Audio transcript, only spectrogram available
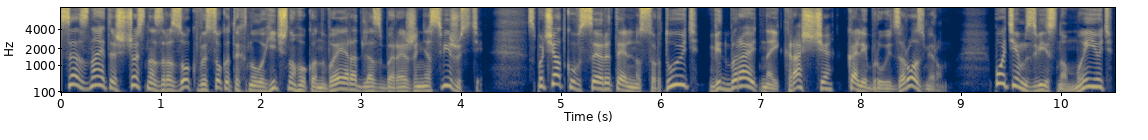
Це, знаєте, щось на зразок високотехнологічного конвеєра для збереження свіжості. Спочатку все ретельно сортують, відбирають найкраще, калібрують за розміром. Потім, звісно, миють,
